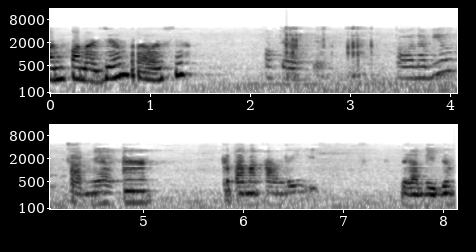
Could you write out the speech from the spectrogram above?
fun fun aja MPLS-nya. Oke oke. Kalau Nabil? Karena pertama kali dalam hidup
